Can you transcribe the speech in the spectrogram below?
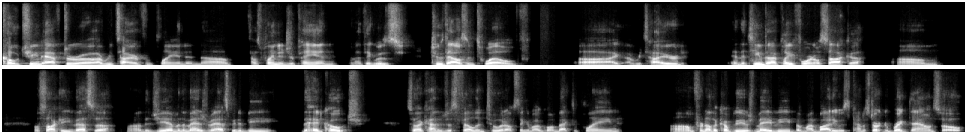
coaching after uh, I retired from playing, and uh, I was playing in Japan. I think it was 2012. Uh, I, I, retired, and the team that I played for in Osaka, um, Osaka Evessa, uh, the GM and the management asked me to be the head coach. So I kind of just fell into it. I was thinking about going back to playing um, for another couple of years, maybe, but my body was kind of starting to break down. So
